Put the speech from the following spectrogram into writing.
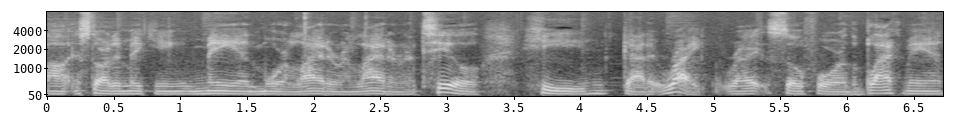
uh, and started making man more lighter and lighter until he got it right, right? So for the black man,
